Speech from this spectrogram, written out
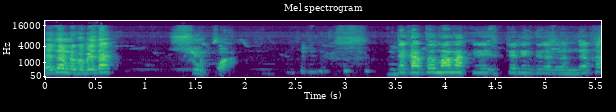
এই যে এমনি কবে দা। সুপার। দেখা তো মামা কি ট্রেনিং দিলে দেখো।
